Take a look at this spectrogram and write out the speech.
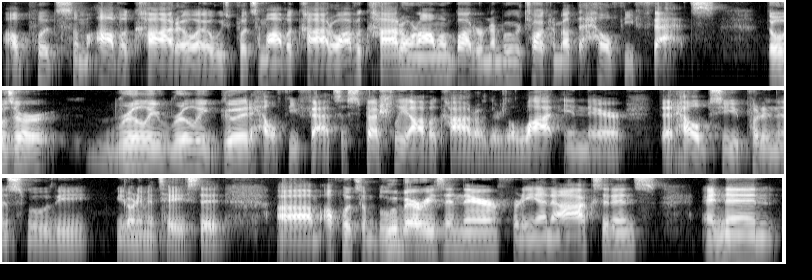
I'll put some avocado. I always put some avocado. Avocado and almond butter, remember we were talking about the healthy fats. Those are really, really good healthy fats, especially avocado. There's a lot in there that helps you. put in a smoothie. You don't even taste it. Um, I'll put some blueberries in there for the antioxidants and then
